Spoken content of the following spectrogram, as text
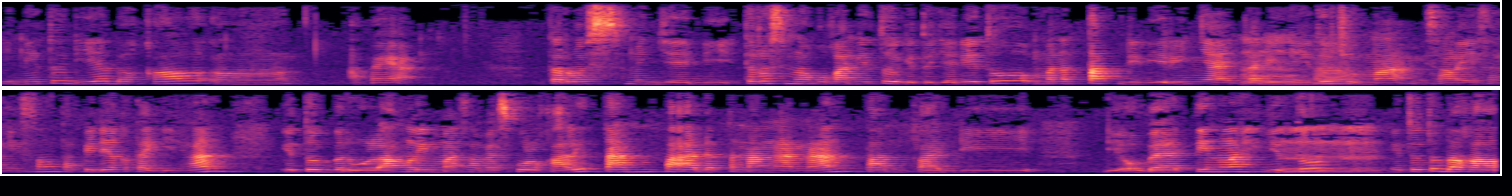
ini tuh dia bakal eh, apa ya terus menjadi terus melakukan itu gitu jadi itu menetap di dirinya tadinya itu Hmm. cuma misalnya iseng-iseng tapi dia ketagihan itu berulang 5 sampai 10 kali tanpa ada penanganan tanpa di diobatin lah gitu Hmm. itu tuh bakal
